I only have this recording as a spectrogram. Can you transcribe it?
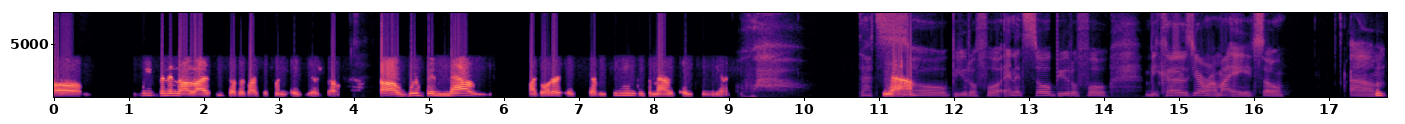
um, we've been in our lives, each other's lives for 28 years. So uh, we've been married. My daughter is 17. We've been married 18 years. Wow. That's Yeah. so beautiful. And it's so beautiful because you're around my age. So um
